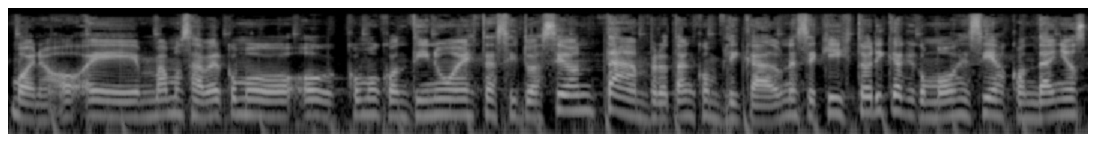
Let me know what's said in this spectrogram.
Bueno, eh, vamos a ver cómo, cómo continúa esta situación tan, pero tan complicada. Una sequía histórica que, como vos decías, con daños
